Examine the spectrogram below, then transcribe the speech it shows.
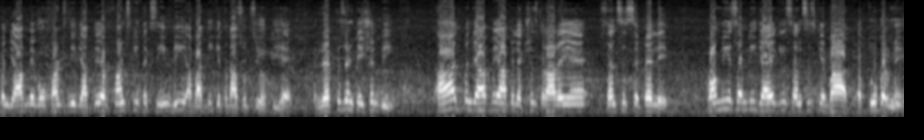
पंजाब में वो फंड्स नहीं जाते और फंड्स की तकसीम भी आबादी के तनासब से होती है। रिप्रेजेंटेशन भी। आज पंजाब में आप इलेक्शंस करा रहे हैं सेंसस से पहले। कौमी असम्बली जाएगी सेंसस के बाद, अक्टूबर में।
